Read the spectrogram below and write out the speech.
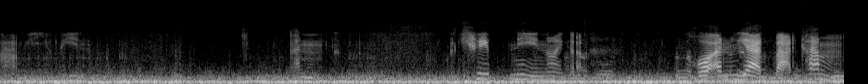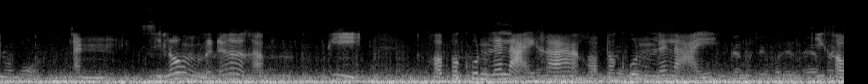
ค่ะพี่อยู่พินอันคลิปนี้หน่อยก็ขออนุญาตบาทค่ำอัน สิลงแล้วเด้อครับ พี่ขอบพระคุณหลายๆค่ะ ขอบพระคุณหลายๆ ที่เขา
